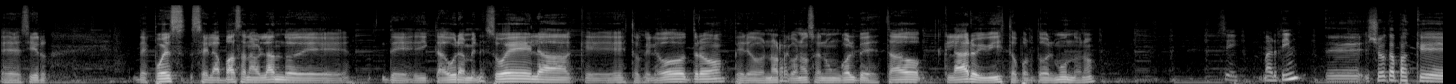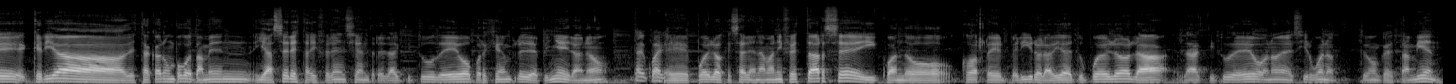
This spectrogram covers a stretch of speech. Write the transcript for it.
es decir, después se la pasan hablando de, de dictadura en Venezuela, que esto, que lo otro, pero no reconocen un golpe de Estado claro y visto por todo el mundo, ¿no? Sí, Martín. Eh, yo capaz que quería destacar un poco también y hacer esta diferencia entre la actitud de Evo, por ejemplo, y de Piñera, ¿no? Tal cual. Eh, pueblos que salen a manifestarse y cuando corre el peligro la vida de tu pueblo, la, la actitud de Evo, ¿no? De decir, bueno, tengo que también,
